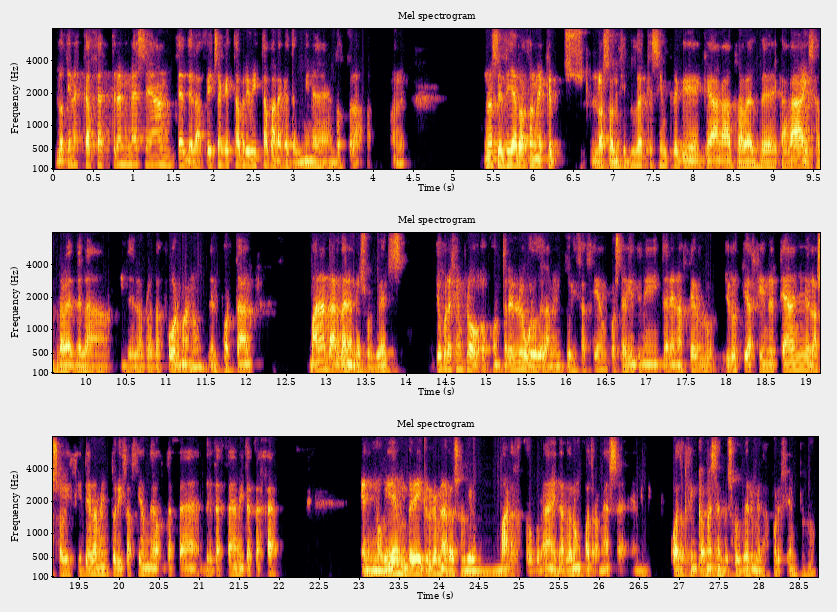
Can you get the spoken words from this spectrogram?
lo tienes que hacer tres meses antes de la fecha que está prevista para que termine el doctorado. Una sencilla razón es que las solicitudes que siempre que, haga a través de, que hagáis a través de la, de la plataforma, ¿no? Del portal, van a tardar en resolverse. Yo, por ejemplo, os contaré luego lo de la mentorización, por si alguien tiene interés en hacerlo. Yo lo estoy haciendo este año, la solicité la mentorización de, de TFM y TFG en noviembre y creo que me la resolvieron en marzo, por ahí, tardaron cuatro meses, en cuatro o cinco meses en resolvérmela, por ejemplo, ¿no?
